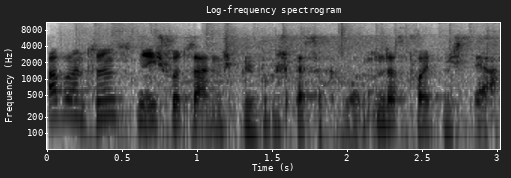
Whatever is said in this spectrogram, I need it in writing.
Aber ansonsten, ich würde sagen, ich bin wirklich besser geworden und das freut mich sehr.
